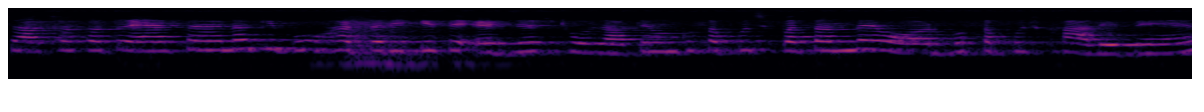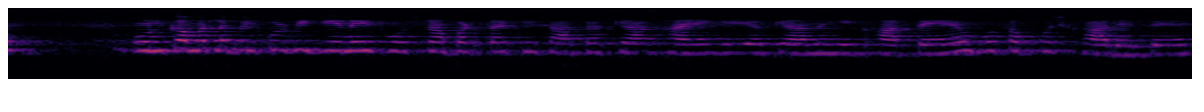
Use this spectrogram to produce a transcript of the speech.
चाचा का तो ऐसा है ना कि वो हर तरीके से एडजस्ट हो जाते हैं, उनको सब कुछ पसंद है और वो सब कुछ खा लेते हैं। उनका मतलब बिल्कुल भी ये नहीं सोचना पड़ता कि चाचा क्या खाएँगे या क्या नहीं खाते हैं, वो सब कुछ खा लेते हैं।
